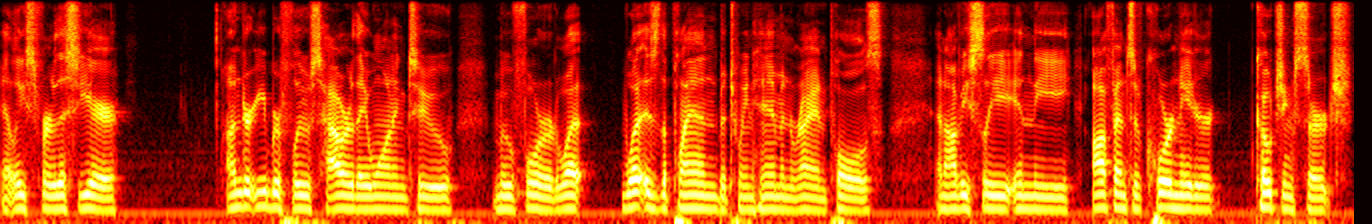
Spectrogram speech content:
at least for this year. Under Eberflus, how are they wanting to move forward? What what is the plan between him and Ryan Poles? And obviously, in the offensive coordinator coaching search,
